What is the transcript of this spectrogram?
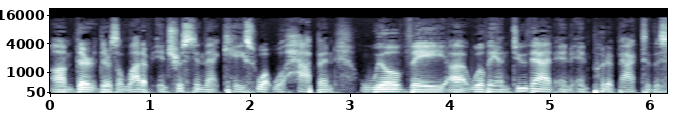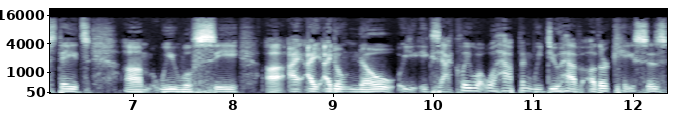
Um, there there's a lot of interest in that case. What will happen? Will they uh, will they undo that and, and put it back to the states? Um, we will see. Uh, I, I don't know exactly what will happen. We do have other cases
